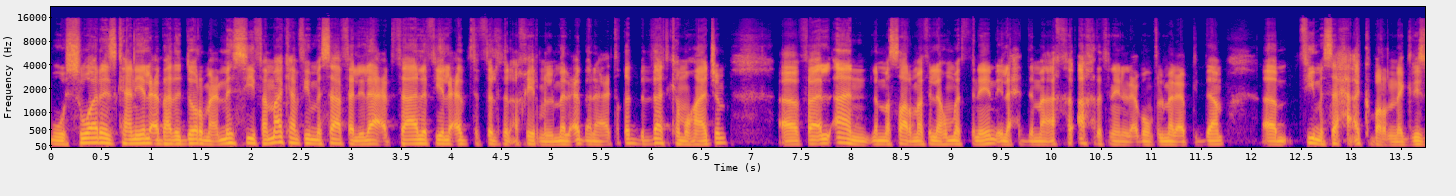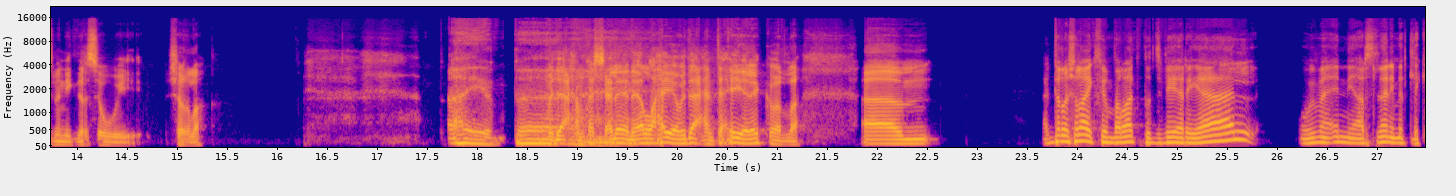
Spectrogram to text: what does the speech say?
وسواريز كان يلعب هذا الدور مع ميسي فما كان في مسافة للاعب ثالث يلعب في الثلث الأخير من الملعب أنا أعتقد بالذات كمهاجم. آه، فالآن لما صار ما في الا هم الاثنين إلى حد ما اخر اثنين يلعبون في الملعب قدام في مساحة أكبر إن جريزمان يقدر يسوي شغلة. طيب بداحم خش علينا. يلا حيه بداحم تحية لك والله. عبد الله إيش رأيك في مباراة ضد فيا ريال وبما إني أرسلاني مثلك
